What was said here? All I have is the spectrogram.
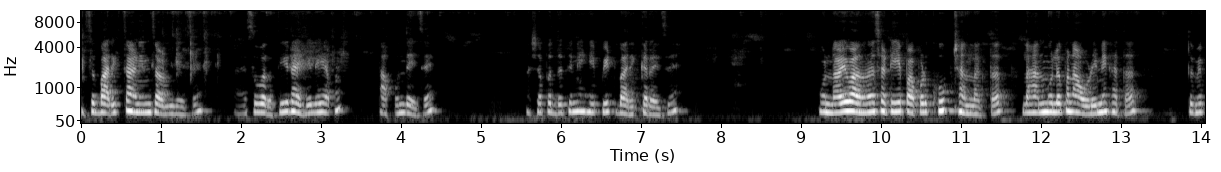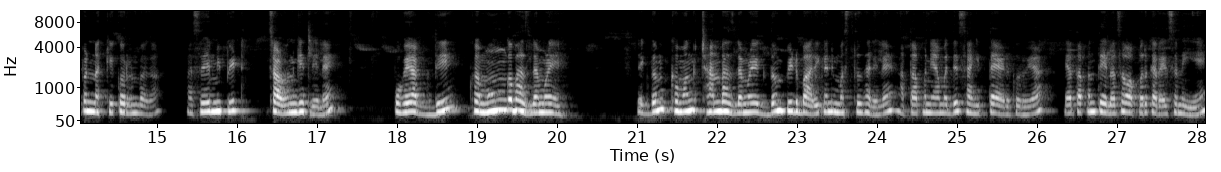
असं बारीक चाळणीने चाळून घ्यायचं आहे आणि असं वरती राहिलेलं हे आपण टाकून द्यायचं आहे अशा पद्धतीने हे पीठ बारीक करायचं आहे उन्हाळी वाळवण्यासाठी हे पापड खूप छान लागतात. लहान मुलं पण आवडीने खातात. तुम्ही पण नक्की करून बघा. असं हे मी पीठ चाळून घेतलेलं आहे पोहे अगदी खमंग भाजल्यामुळे एकदम खमंग छान भाजल्यामुळे एकदम पीठ बारीक आणि मस्त झालेलं आहे आता आपण यामध्ये साहित्य ॲड करूया. यात आपण तेलाचा वापर करायचा नाही आहे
